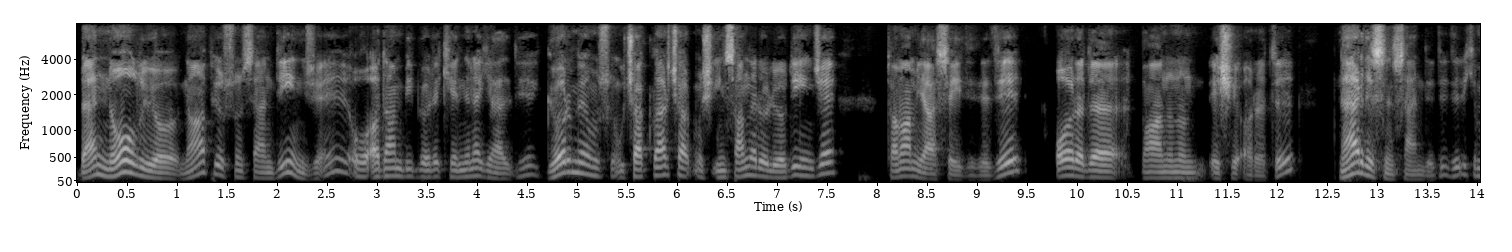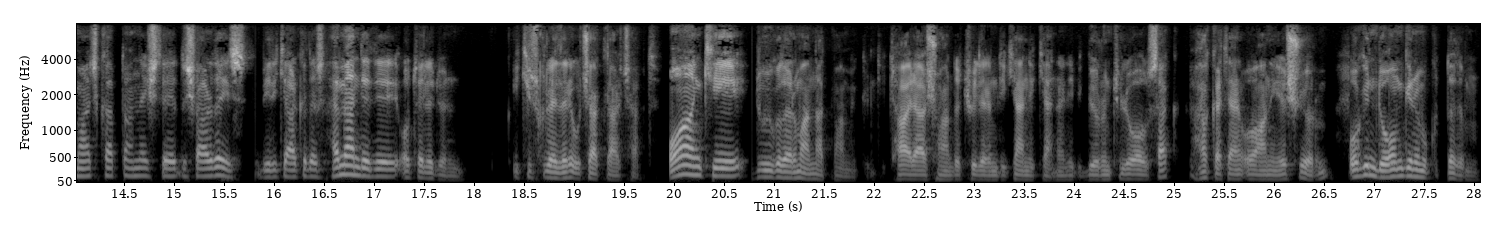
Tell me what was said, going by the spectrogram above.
Ben ne oluyor, ne yapıyorsun sen deyince o adam bir böyle kendine geldi. Görmüyor musun uçaklar çarpmış, insanlar ölüyor deyince tamam ya Seydi dedi. O arada Banu'nun eşi aradı. Neredesin sen dedi. Dedi ki Maç Kaptan'la işte dışarıdayız. Bir iki arkadaş hemen dedi otele dönün. İkiz kulelere uçaklar çarptı. O anki duygularımı anlatmam mümkün değil. Hala şu anda tüylerim diken diken hani bir görüntülü olsak hakikaten o anı yaşıyorum. O gün doğum günümü kutladım.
